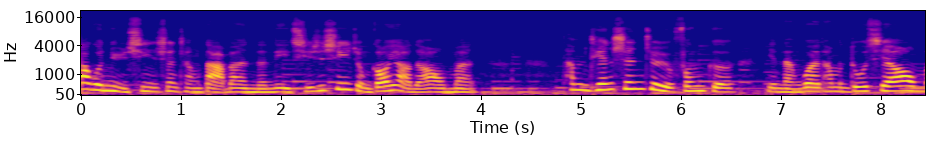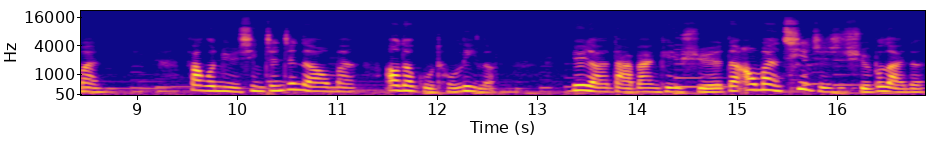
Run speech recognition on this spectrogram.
法国女性擅长打扮的能力其实是一种高雅的傲慢，她们天生就有风格，也难怪她们多些傲慢。法国女性真正的傲慢，傲到骨头里了。优雅的打扮可以学，但傲慢的气质是学不来的。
